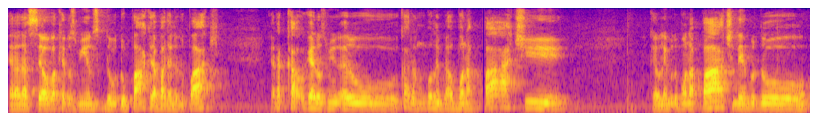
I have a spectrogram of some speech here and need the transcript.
Era da Selva, que eram os meninos do, do parque, da batalha do parque. Era, era os era o. Cara, eu não vou lembrar, o Bonaparte. Que eu lembro do Bonaparte, lembro do.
